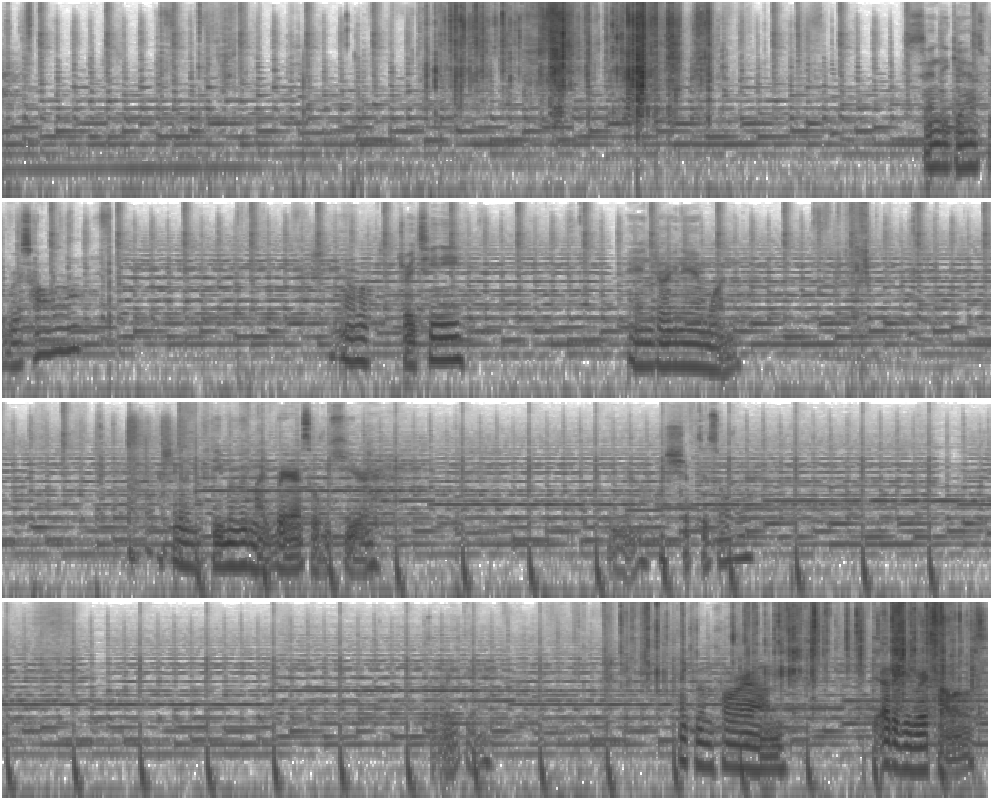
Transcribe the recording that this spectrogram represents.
Sandy Gas, Reverse Holo. Shinala, Dratini. And Dragonair 1. Actually, I'm gonna be moving my rares over here. Shift this over. Right there. Make room for um, the other reverse holos.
